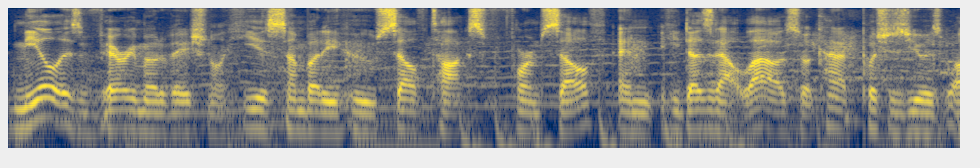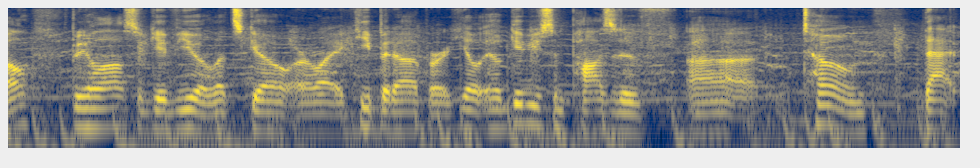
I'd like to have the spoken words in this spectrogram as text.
Neal is very motivational. He is somebody who self-talks for himself and he does it out loud so it kind of pushes you as well. But he'll also give you a let's go or like keep it up or he'll, he'll give you some positive uh, tone that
